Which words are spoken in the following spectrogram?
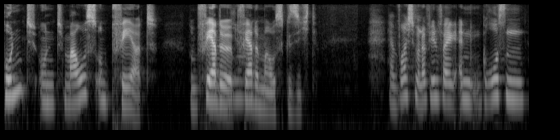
Hund und Maus und Pferd. So ein Pferde, Ja. Pferdemausgesicht. dann bräuchte man auf jeden Fall einen großen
